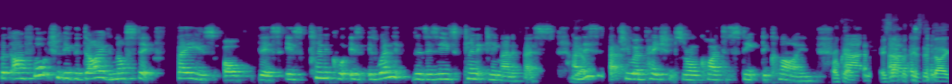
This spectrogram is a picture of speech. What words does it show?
But unfortunately, the diagnostic phase of this is clinical is, is when the disease clinically manifests. And yep. this is actually when patients are on quite a steep decline. Okay. And, is that uh, because the di-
